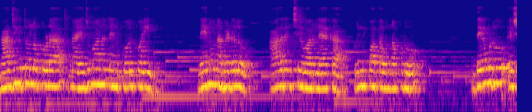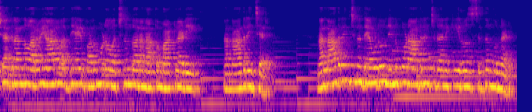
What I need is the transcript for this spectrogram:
నా జీవితంలో కూడా నా యజమాని నేను కోల్పోయి నేను నా బిడ్డలు ఆదరించేవారు లేక కృంగిపోతా ఉన్నప్పుడు దేవుడు యశా గ్రంథం అరవై ఆరో అధ్యాయం పదమూడవ వచనం ద్వారా నాతో మాట్లాడి నన్ను ఆదరించారు. నన్ను ఆదరించిన దేవుడు నిన్ను కూడా ఆదరించడానికి ఈరోజు సిద్ధంగా ఉన్నాడు.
